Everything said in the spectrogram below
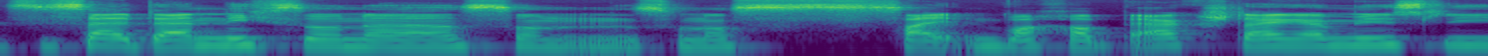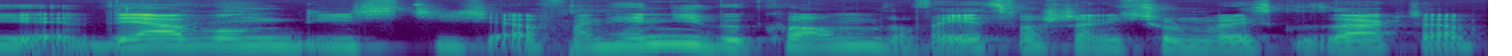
Es ist halt dann nicht so eine, so, ein, so eine Seitenbacher Bergsteiger-Müsli-Werbung, die ich, die ich auf mein Handy bekomme. Aber jetzt wahrscheinlich schon, weil ich es gesagt habe.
